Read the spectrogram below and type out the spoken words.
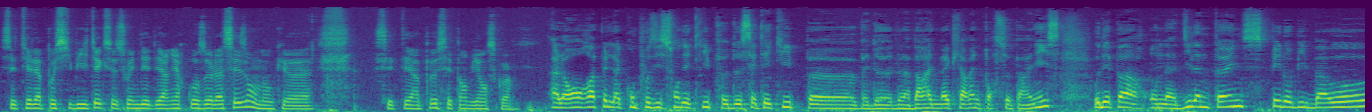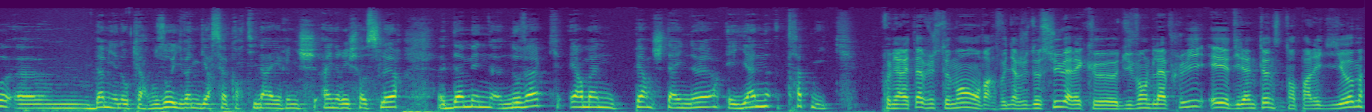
c'était la possibilité que ce soit une des dernières courses de la saison. Donc euh, c'était un peu cette ambiance quoi. Alors on rappelle la composition d'équipe de cette équipe euh, bah, de, de, la Bahrain McLaren pour ce Paris-Nice. Au départ, on a Dylan Tuns, Pelo Bilbao, euh, Damiano Caruso, Ivan Garcia Cortina, Heinrich, Heinrich Hausler, Damen Novak, Hermann Pernsteiner et Jan Tratnik. Première étape justement, on va revenir juste dessus avec euh, du vent de la pluie et Dylan Tuns, t'en parlais Guillaume,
